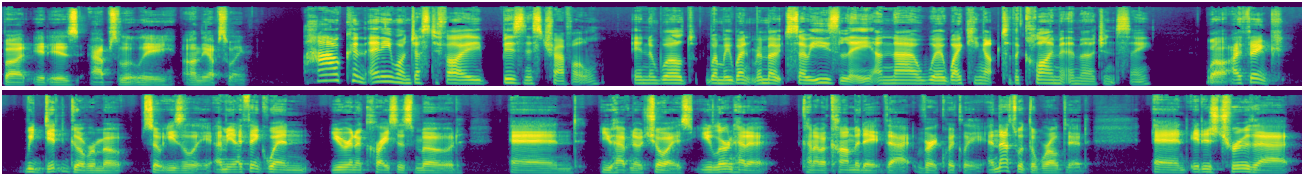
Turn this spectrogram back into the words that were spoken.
but it is absolutely on the upswing. How can anyone justify business travel in a world when we went remote so easily and now we're waking up to the climate emergency? Well, I think we did go remote so easily. I mean, I think when you're in a crisis mode and you have no choice, you learn how to kind of accommodate that very quickly. And that's what the world did. And it is true that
